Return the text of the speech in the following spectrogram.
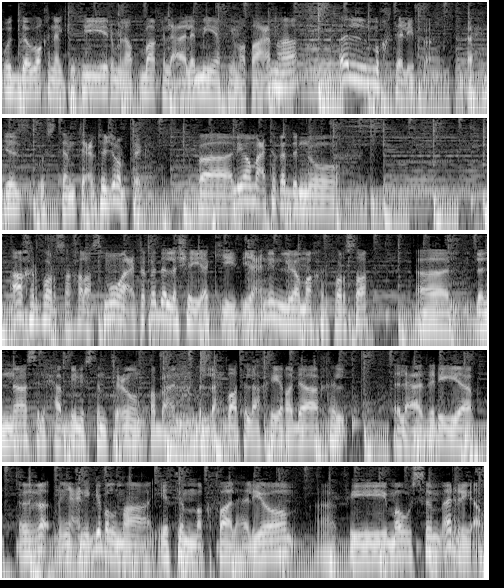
وتذوقنا الكثير من الأطباق العالمية في مطاعمها المختلفة. احجز واستمتع بتجربتك. فاليوم أعتقد أنه آخر فرصة. خلاص مو أعتقد إلا شيء أكيد. يعني اليوم آخر فرصة آه للناس اللي حابين يستمتعون طبعا باللحظات الأخيرة داخل العاذرية يعني قبل ما يتم إقفالها اليوم آه في موسم الرياض.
